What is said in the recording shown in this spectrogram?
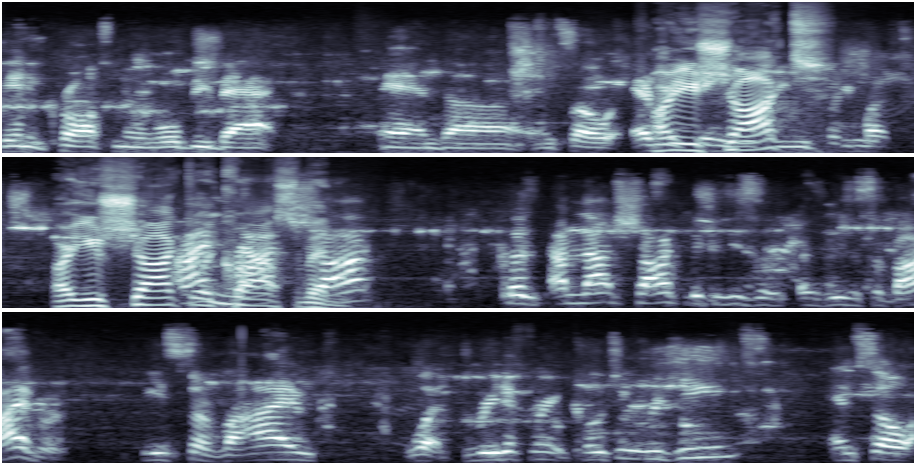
Danny Crossman will be back. and uh, and so Are you everything will be shocked? Pretty much. Are you shocked I'm with Crossman? shocked because I'm not shocked because he's a he's a survivor. He survived what three different coaching regimes, and so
